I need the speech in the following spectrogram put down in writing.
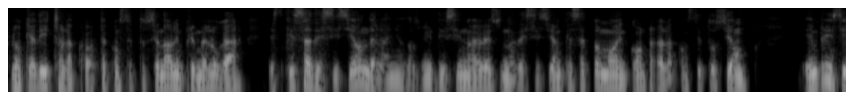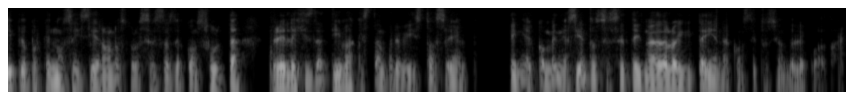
lo que ha dicho la Corte Constitucional en primer lugar es que esa decisión del año 2019 es una decisión que se tomó en contra de la Constitución, en principio porque no se hicieron los procesos de consulta prelegislativa que están previstos en el, en el convenio 169 de la OIT y en la Constitución del Ecuador.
